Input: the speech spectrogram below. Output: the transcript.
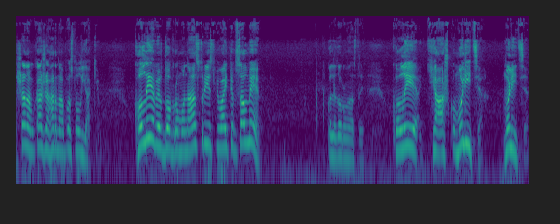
ще нам каже гарний апостол Яків. Коли ви в доброму настрої, співайте псалми. Коли в доброму настрої. Коли тяжко, моліться. Моліться.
